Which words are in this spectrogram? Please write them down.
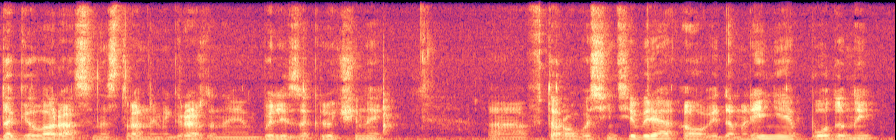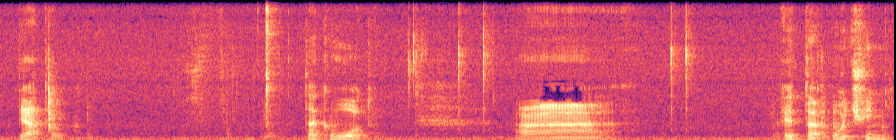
договора с иностранными гражданами были заключены 2 сентября, а уведомления поданы 5. Так вот, это очень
